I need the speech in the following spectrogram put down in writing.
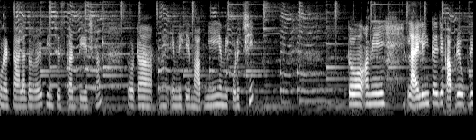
বোনেরটা আলাদাভাবে প্রিন্সেস কাট দিয়েছিলাম। তো ওটা এমনিতে মাপ নিয়েই আমি করেছি। তো আমি লাইলিংটা যে কাপড়ের উপরে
